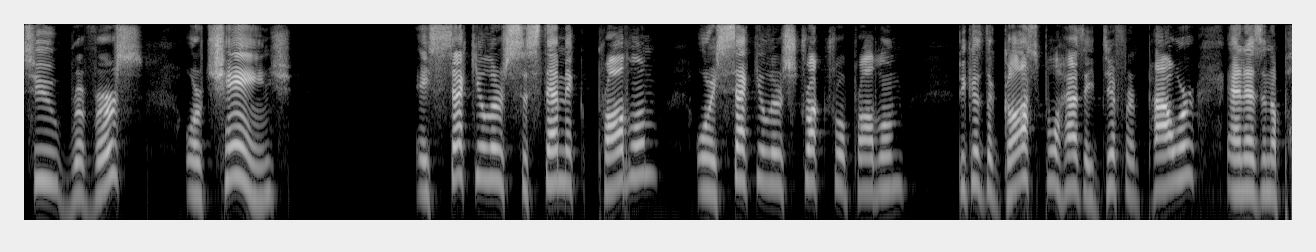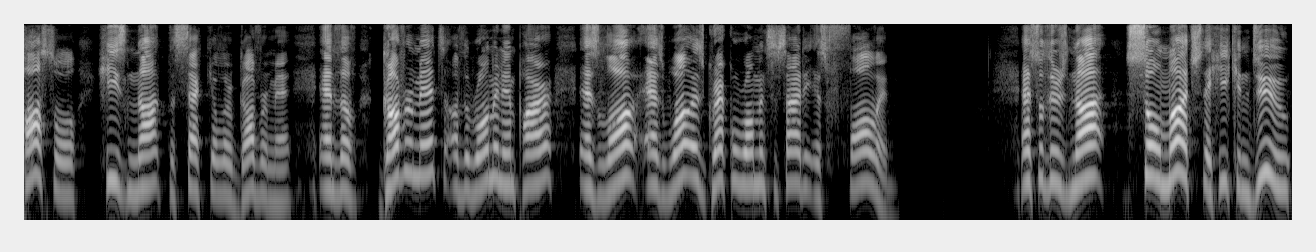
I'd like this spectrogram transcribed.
to reverse or change a secular systemic problem or a secular structural problem because the gospel has a different power. And as an apostle, he's not the secular government. And the government of the Roman Empire, as, long, as well as Greco Roman society, is fallen. And so there's not so much that he can do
